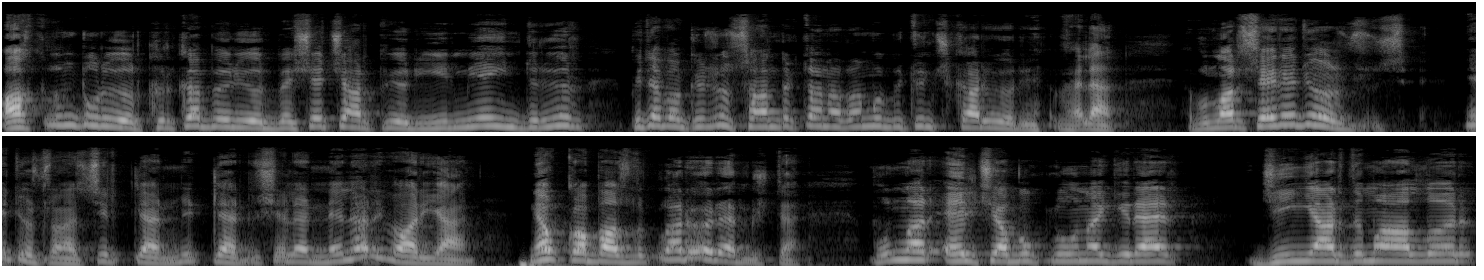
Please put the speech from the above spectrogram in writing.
Aklın duruyor, 40'a bölüyor, 5'e çarpıyor, 20'ye indiriyor. Bir de bakıyorsun sandıktan adamı bütün çıkarıyor falan. Bunları seyrediyoruz. Ne diyorsun sana? Sirkler, mirkler, bir şeyler neler var yani. Ne okkabazlıklar öğrenmişler. Bunlar el çabukluğuna girer, cin yardımı alır,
